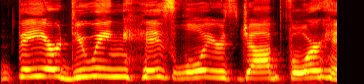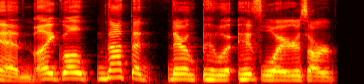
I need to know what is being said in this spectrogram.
they are doing his lawyer's job for him. Like, well, not that their his lawyers are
